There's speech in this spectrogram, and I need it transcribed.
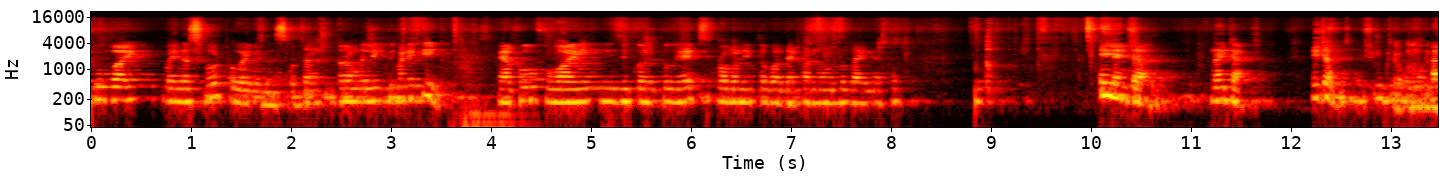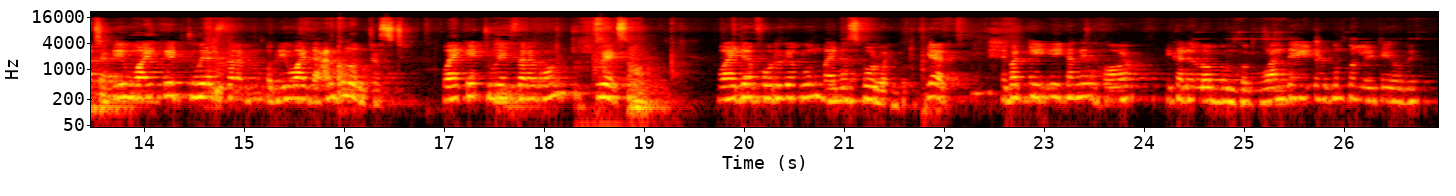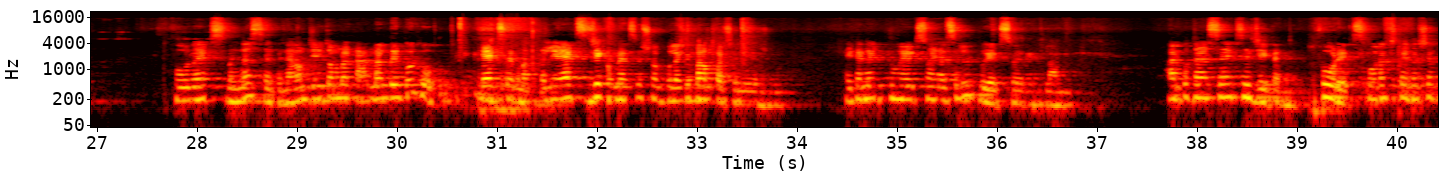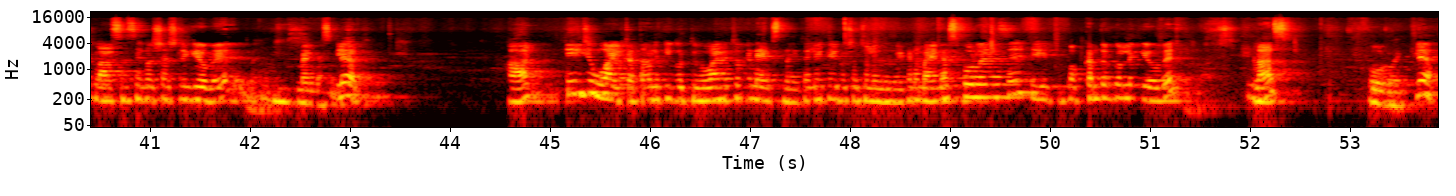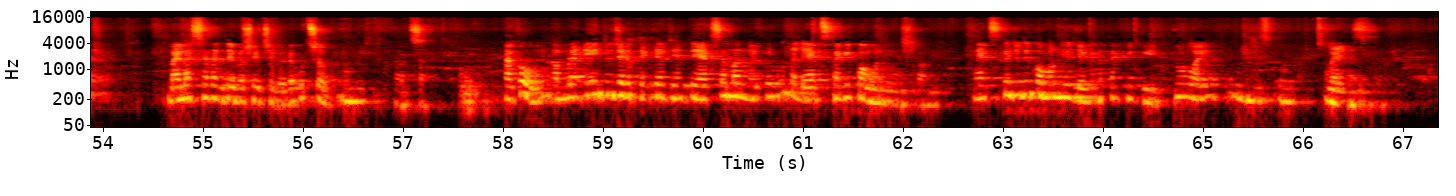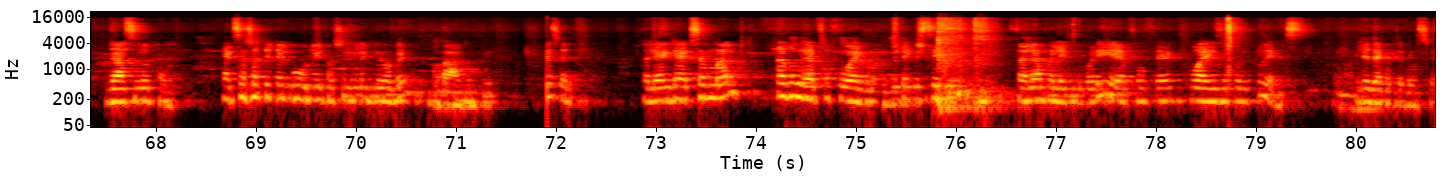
2y minus 4 2y 4 তাহলে সুতরাং আমরা লিখতে পারি কি? f of y is equal to x প্রমাণিত বা দেখানো হলো লাইন দেখো। এই লাইনটা লাইনটা এটা আচ্ছা এই y কে 2x দ্বারা গুণ করবে এই y দ্বারা গুণ জাস্ট y কে 2x দ্বারা গুণ 2x y দ্বারা 4 এর গুণ মাইনাস 4y ক্লিয়ার এবার কি এখানে হর এখানে লব গুণ করব। 1 দিয়ে এটা গুণ করলে এটাই হবে। 4x মাইনাস 7 এখন যেহেতু আমরা কার মান বের করব, x এর মান, তাহলে x যেখানে আছে সবগুলোকে বাম পাশে নিয়ে আসব। এখানে 2x y আছে 2x y রাখলাম। আর কোথায় আছে? এই যেখানে। 4x 4x এর পাশে প্লাস আছে এর পাশে আসলে কি হবে? মাইনাস ক্লিয়ার আর এই যে y টা, তাহলে কি করতে হবে? এর তো এখানে x নাই, তাহলে এটা এই পাশে চলে যাবে। এখানে মাইনাস 4y আছে, এই পক্ষান্তর করলে কি হবে? প্লাস 4y ক্লিয়ার মাইনাস 7 তে বসে ছিল, এটা বুঝছ? আচ্ছা। এখন আমরা এই দুই জায়গা থেকে যেহেতু x এর মান বের করব, তাহলে x টাকে কমন নিয়ে আসলাম। x কে যদি কমন নিয়ে যাই, এখানে থাকবে কি? 2y মাইনাস যা ছিল তাই। x এর সাথে এটা গুণ, এই পাশে গেলে কি হবে? বাদ হবে। ঠিক আছে? তাহলে এটা x এর মান। এবং এফ অফ ওয়াই যেটাকে সেম তাহলে আমরা লিখতে পারি F of X Y is equal to X এটা দেখাতে বলছে।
